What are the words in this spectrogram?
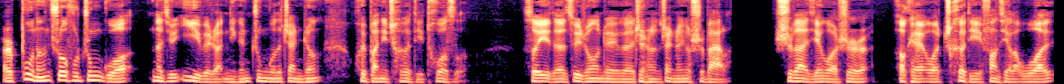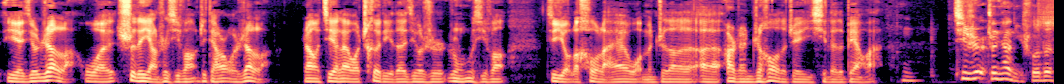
而不能说服中国，那就意味着你跟中国的战争会把你彻底拖死。所以呢，最终这个这场战争就失败了。失败的结果是，OK，我彻底放弃了，我也就认了，我是得仰视西方这条我认了，然后接下来我彻底的就是融入西方，就有了后来我们知道的呃二战之后的这一系列的变化。嗯，其实正像你说的，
